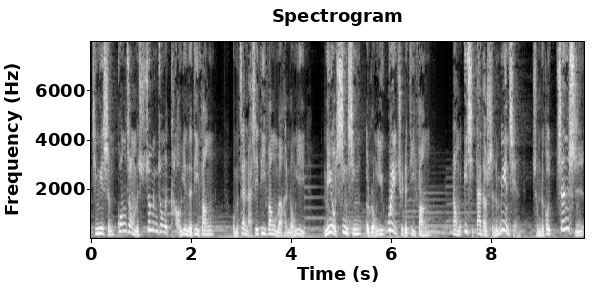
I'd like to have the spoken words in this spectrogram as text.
今天神光照我们生命中的考验的地方，我们在哪些地方我们很容易没有信心而容易畏惧的地方，让我们一起带到神的面前，使我们能够真实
